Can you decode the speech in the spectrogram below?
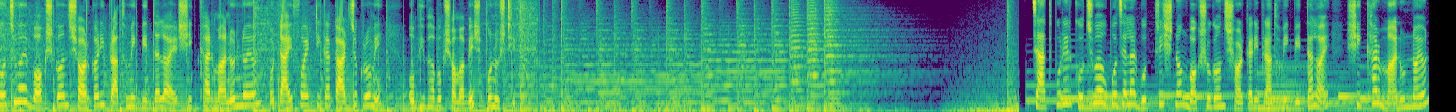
কচুয়ায় বক্সগঞ্জ সরকারি প্রাথমিক বিদ্যালয়ের শিক্ষার মানোন্নয়ন ও টাইফয়েড টিকা কার্যক্রমে অভিভাবক সমাবেশ অনুষ্ঠিত। চাঁদপুরের কচুয়া উপজেলার বত্রিশ নং বক্সগঞ্জ সরকারি প্রাথমিক বিদ্যালয় শিক্ষার মান উন্নয়ন,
